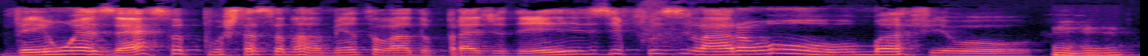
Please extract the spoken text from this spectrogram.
Veio um exército pro estacionamento lá do prédio deles e fuzilaram o, o Murphy, o, uhum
